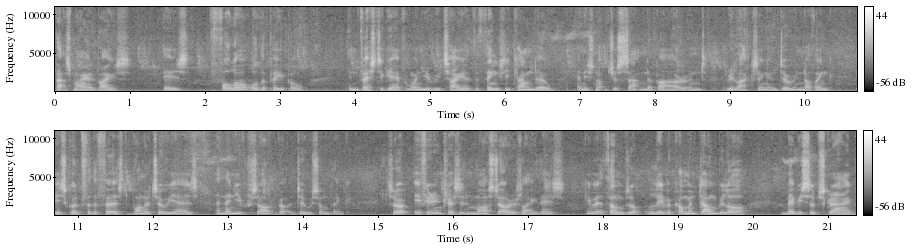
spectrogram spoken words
that's my advice, is follow other people, investigate for when you retire the things you can do, and it's not just sat in the bar and relaxing and doing nothing. It's good for the first one or two years, and then you've sort of got to do something. So if you're interested in more stories like this, give it a thumbs up leave a comment down below maybe subscribe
